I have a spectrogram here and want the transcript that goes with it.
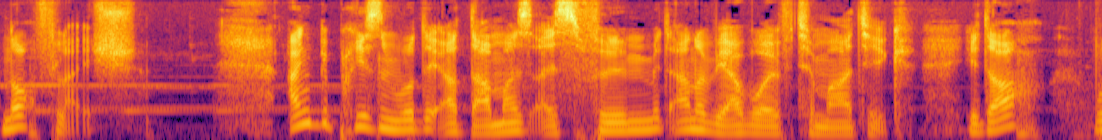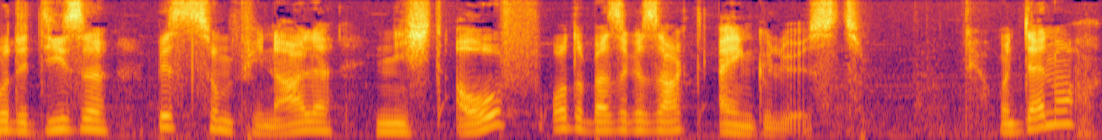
noch Fleisch. Angepriesen wurde er damals als Film mit einer Werwolf-Thematik. Jedoch wurde diese bis zum Finale nicht auf oder besser gesagt eingelöst. Und dennoch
